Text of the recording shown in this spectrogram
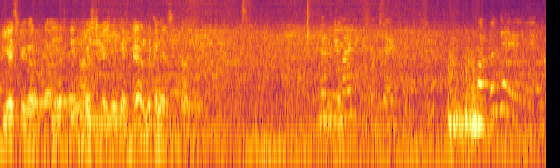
డిఎస్పీ గారు కూడా ఇన్వెస్టిగేషన్ కంటే అందుకనే చెప్తాను మేము రిమాండ్కి ఇప్పుడు చేయట్లేదు ఫర్దర్గా ఎవరెవరు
